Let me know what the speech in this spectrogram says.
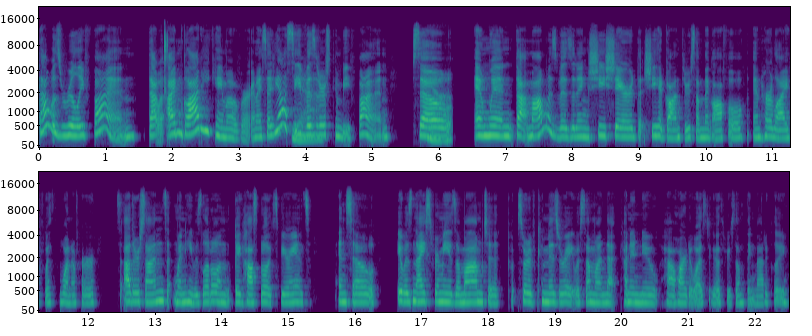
That was really fun. That I'm glad he came over. And I said, Yeah, see, yeah. visitors can be fun. So yeah. And when that mom was visiting, she shared that she had gone through something awful in her life with one of her other sons when he was little and big hospital experience. And so it was nice for me as a mom to sort of commiserate with someone that kind of knew how hard it was to go through something medically.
